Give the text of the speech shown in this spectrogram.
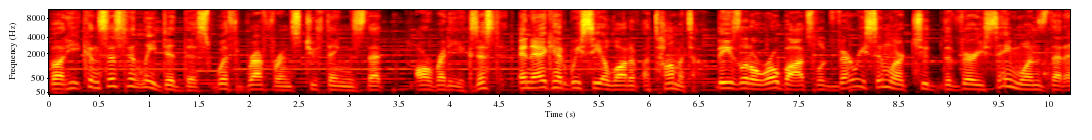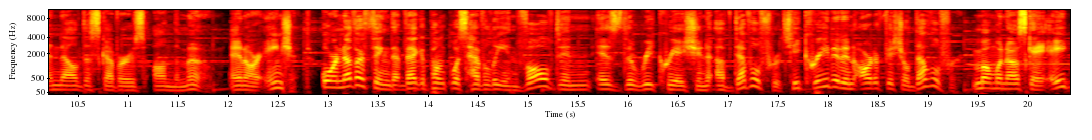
but he consistently did this with reference to things that already existed. In Egghead, we see a lot of automata. These little robots look very similar to the very same ones that Enel discovers on the moon and are ancient. Or another thing that Vegapunk was heavily involved in is the recreation of devil fruits. He created an artificial devil fruit. Momonosuke ate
